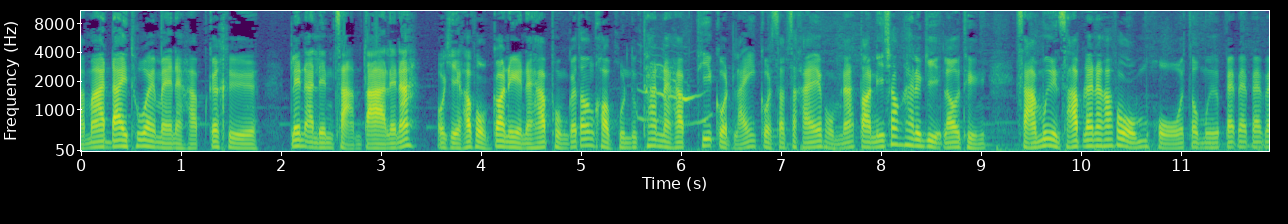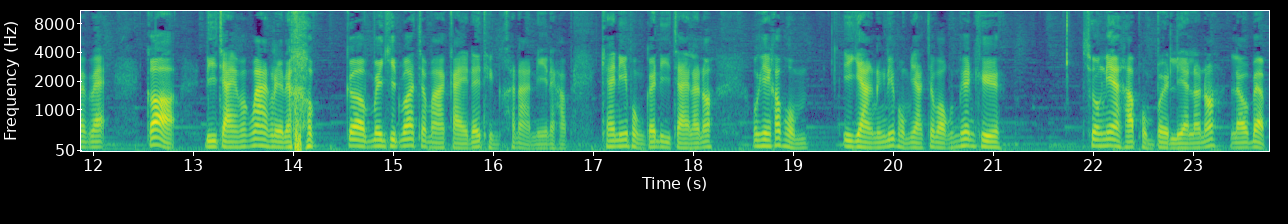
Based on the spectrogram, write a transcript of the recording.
ามารถได้ถ้วยไหมนะครับ ก็คือเล่นอาเลนสามตาเลยนะ โอเคครับผมก่อนอื่นนะครับ ผมก็ต้องขอบคุณทุกท่านนะครับ ที่กดไลค์กด Subscribe ให้ผมนะ ตอนนี้ช่องฮารุกิเราถึง 30,000 ซับแล้วนะครับผมโหตบมือแปะแปะแปะแปะแปะก็ดีใจมากๆเลยนะครับก็ไม่คิดว่าจะมาไกลได้ถึงขนาดนี้นะครับ แค่นี้ผมก็ดีใจแล้วเนาะโอเคครับผมอีกอย่างหนึ่งที่ผมอยากจะบอกเพื่อนๆคือ ช่วงเนี้ยครับผมเปิดเรียนแล้วเนาะแล้วแบบ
